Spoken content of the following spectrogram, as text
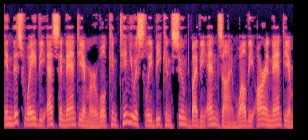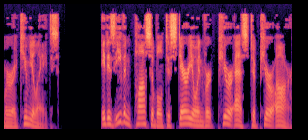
In this way the S enantiomer will continuously be consumed by the enzyme while the R enantiomer accumulates. It is even possible to stereoinvert pure S to pure R.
